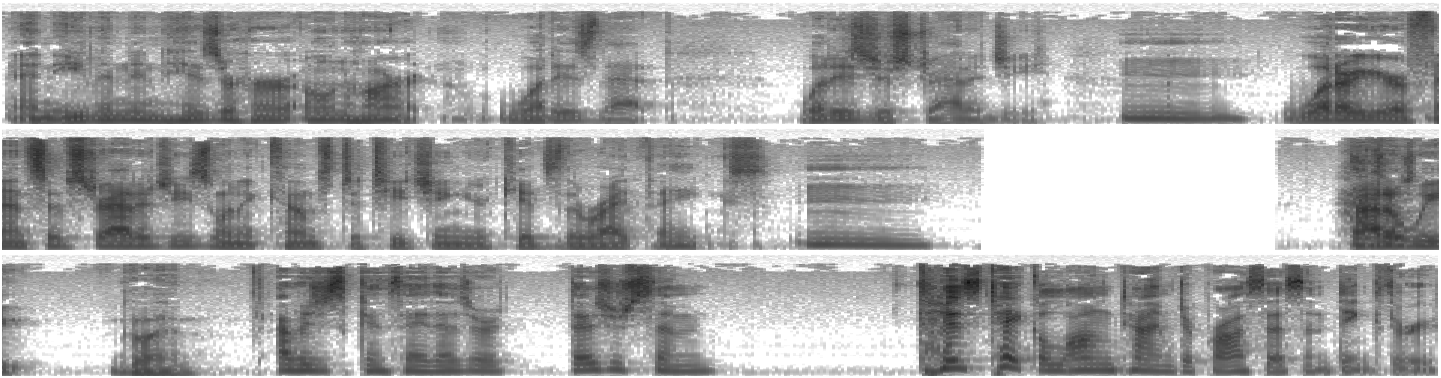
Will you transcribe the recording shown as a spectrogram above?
and even in his or her own heart? What is that? What is your strategy? Mm. What are your offensive strategies when it comes to teaching your kids the right things? Mm. How do we go ahead? I was just going to say those are those are some those take a long time to process and think through.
